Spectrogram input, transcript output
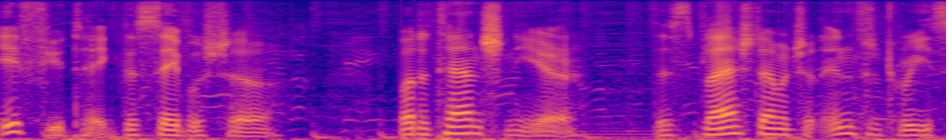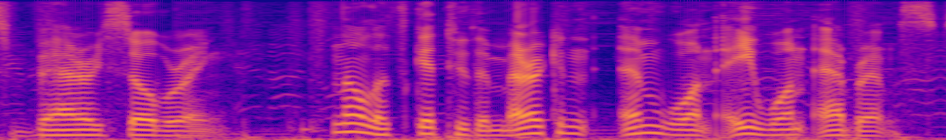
if you take the Sabot Shell. But attention here, the splash damage on infantry is very sobering. Now let's get to the American M1A1 Abrams.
